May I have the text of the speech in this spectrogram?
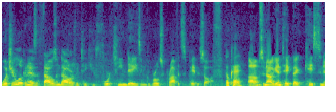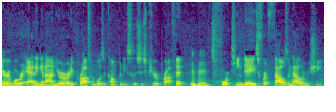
What you're looking at is a thousand dollars would take you fourteen days in gross profits to pay this off. Okay. Um, so now again, take that case scenario where we're adding it on. You're already profitable as a company, so this is pure profit. Mm-hmm. It's 14 days for a thousand dollar machine.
